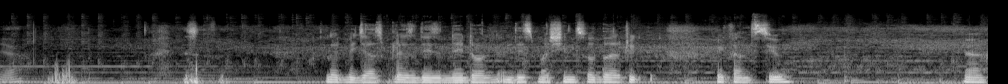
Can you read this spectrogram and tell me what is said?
yeah. Let me just place this needle in this machine so that we, we can sew yeah.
